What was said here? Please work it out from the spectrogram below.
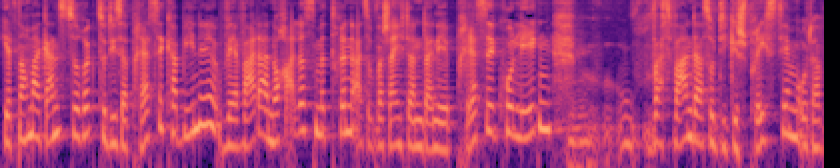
jetzt noch mal ganz zurück zu dieser Pressekabine. Wer war da noch alles mit drin? Also wahrscheinlich dann deine Pressekollegen. Mhm. Was waren da so die Gesprächsthemen oder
